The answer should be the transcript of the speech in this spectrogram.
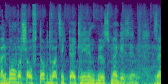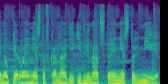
Альбом вошел в топ-25 Living Blues Magazine, занял первое место в Канаде и 12 место в мире,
